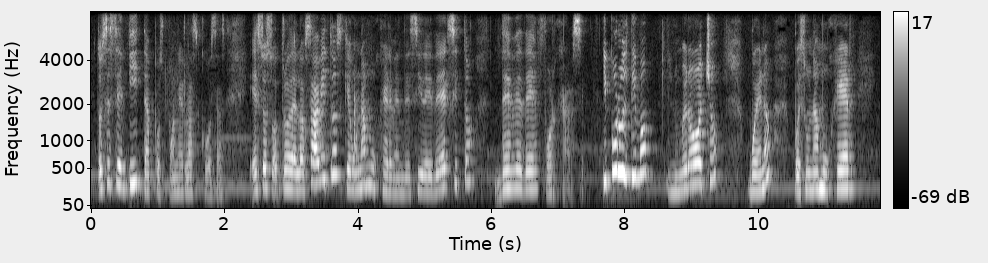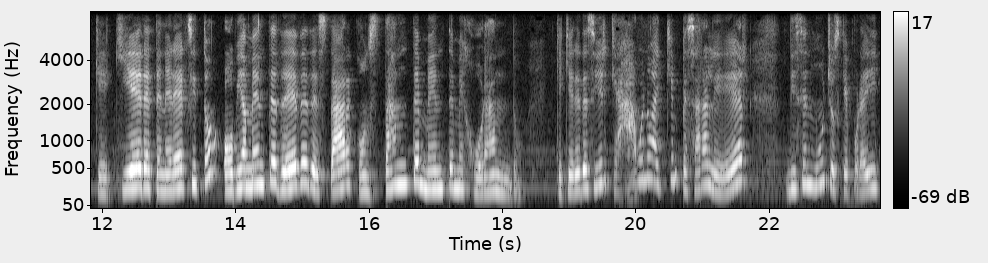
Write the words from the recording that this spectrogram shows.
Entonces evita posponer las cosas. Eso es otro de los hábitos que una mujer bendecida y de éxito debe de forjarse. Y por último, el número 8, bueno, pues una mujer que quiere tener éxito, obviamente debe de estar constantemente mejorando. ¿Qué quiere decir? Que, ah, bueno, hay que empezar a leer. Dicen muchos que por ahí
